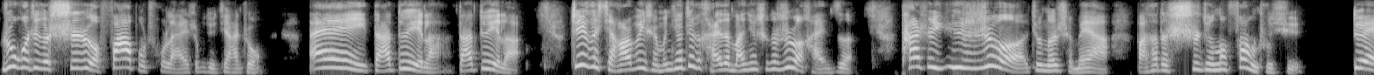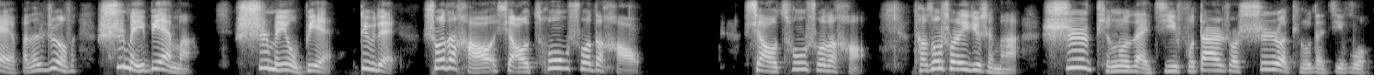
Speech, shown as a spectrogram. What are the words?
如果这个湿热发不出来，是不是就加重？哎，答对了，答对了。这个小孩为什么？你看这个孩子完全是个热孩子，他是遇热就能什么呀？把他的湿就能放出去。对，把他热湿没变嘛，湿没有变，对不对？说的好，小聪说的好，小聪说的好。小聪说了一句什么？湿停留在肌肤，当然说湿热停留在肌肤，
